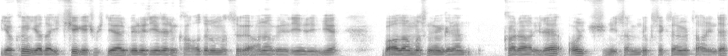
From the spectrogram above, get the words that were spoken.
yakın ya da iç içe geçmiş diğer belediyelerin kaldırılması ve ana belediyeye bağlanmasını öngören karar ile 13 Nisan 1981 tarihinde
